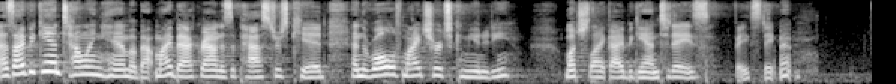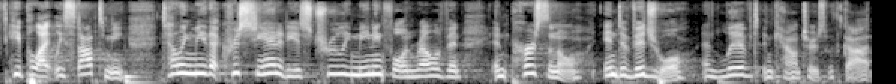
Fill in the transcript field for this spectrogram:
As I began telling him about my background as a pastor's kid and the role of my church community, much like I began today's faith statement, he politely stopped me, telling me that Christianity is truly meaningful and relevant in personal, individual, and lived encounters with God.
